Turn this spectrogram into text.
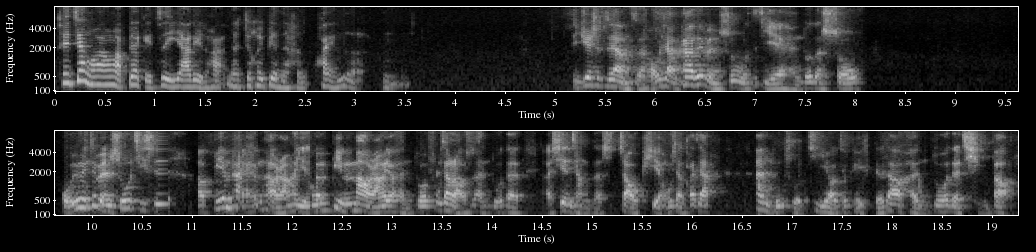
所以这样的方法不要给自己压力的话，那就会变得很快乐，嗯。的确是这样子。我想看到这本书，我自己也很多的收获。我因为这本书其实呃编排很好，然后也跟并茂，然后有很多附上老师很多的呃现场的照片。我想大家按图索骥哦，就可以得到很多的情报。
